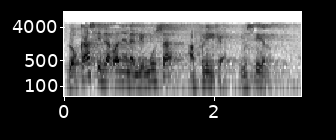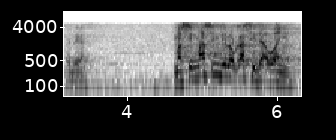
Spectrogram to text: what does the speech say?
Lokasi dakwahnya Nabi Musa Afrika, Mesir. Gitu kan? Masing-masing di lokasi dakwanya.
